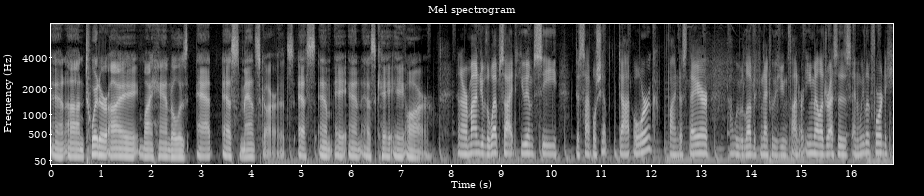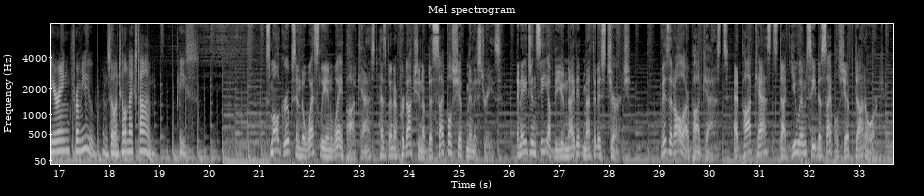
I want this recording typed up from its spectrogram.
And on Twitter, I my handle is at s manskar. That's S M A N S K A R. And I remind you of the website umcdiscipleship.org. Find us there. Uh, we would love to connect with you. You can find our email addresses, and we look forward to hearing from you. And so until next time, peace. Small Groups in the Wesleyan Way podcast has been a production of Discipleship Ministries, an agency of the United Methodist Church. Visit all our podcasts at podcasts.umcdiscipleship.org.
